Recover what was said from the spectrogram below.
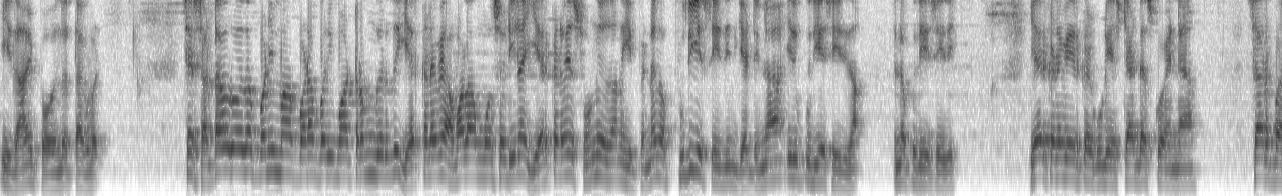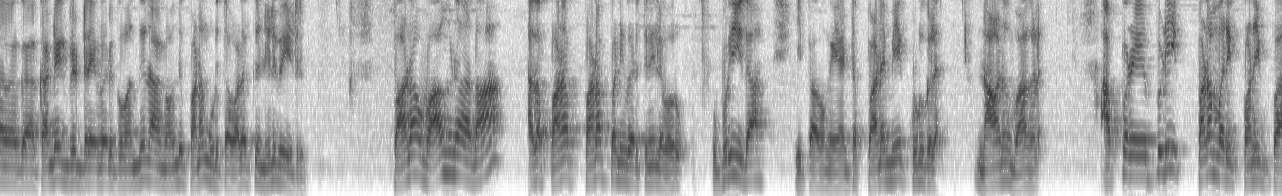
இதுதான் இப்போ வந்த தகவல். சரி சட்டவிரோத பணிமா பண பரிமாற்றம்ங்கிறது ஏற்கனவே அமலா மோசடினா ஏற்கனவே சொன்னது தானே இப்போ என்னங்க புதிய செய்தின்னு கேட்டிங்கன்னா இது புதிய செய்தி தான் என்ன புதிய செய்தி? ஏற்கனவே இருக்கக்கூடிய ஸ்டேட்டஸ்கோ என்ன? சார் இப்போ கண்டக்டர் டிரைவருக்கு வந்து நாங்கள் வந்து பணம் கொடுத்த வழக்கு நிலுவையில் இருக்கு பணம் வாங்கினாதான் அதை பண பண பரிவர்த்தனையில் வரும் புரியுதா இப்போ அவங்க என்கிட்ட பணமே கொடுக்கல. நானும் வாங்கலை. அப்புறம் எப்படி பணமறி பணி ப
